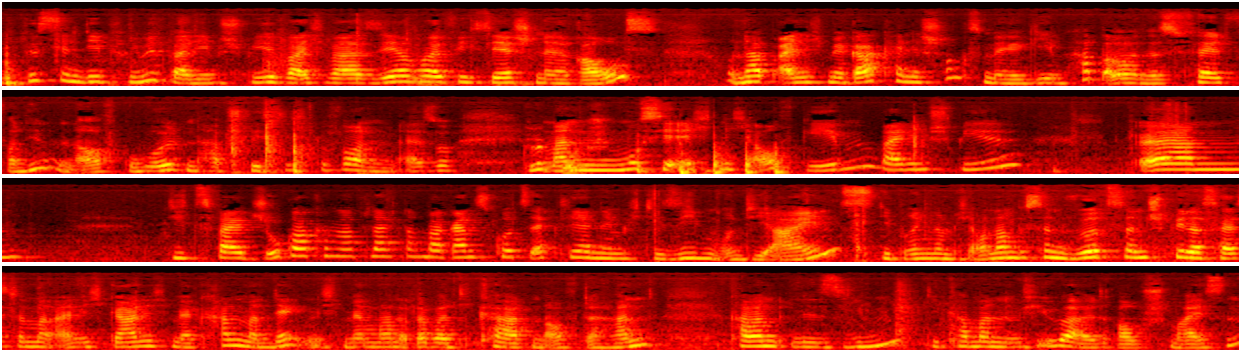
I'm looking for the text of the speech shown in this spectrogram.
ein bisschen deprimiert bei dem Spiel, weil ich war sehr häufig sehr schnell raus und habe eigentlich mir gar keine Chance mehr gegeben, habe aber das Feld von hinten aufgeholt und habe schließlich gewonnen. Also man muss hier echt nicht aufgeben bei dem Spiel. Ähm, die zwei Joker können wir vielleicht noch mal ganz kurz erklären, nämlich die 7 und die 1. Die bringen nämlich auch noch ein bisschen Würze ins Spiel. Das heißt, wenn man eigentlich gar nicht mehr kann, man denkt nicht mehr, man hat aber die Karten auf der Hand, kann man mit einer 7, die kann man nämlich überall drauf schmeißen.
